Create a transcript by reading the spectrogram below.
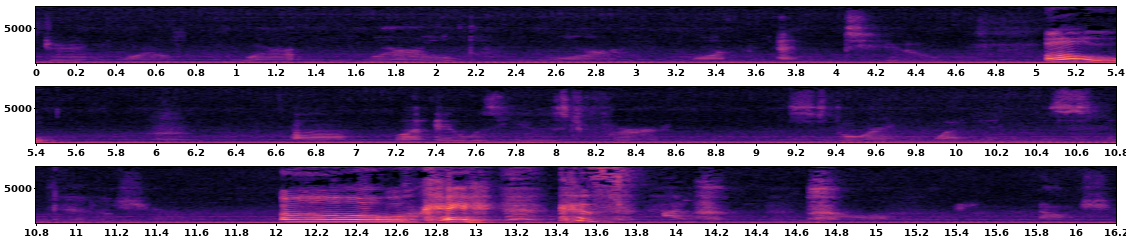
during World War, World War One and Two. Oh, Um, but it was used for storing weapons. Sure. oh, okay. Cause, I don't know. I'm not sure.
